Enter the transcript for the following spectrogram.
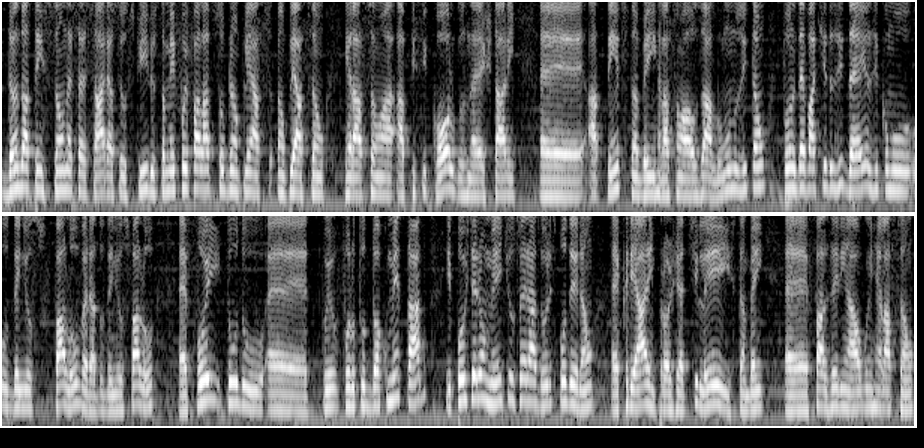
dando a atenção necessária aos seus filhos. Também foi falado sobre ampliação, ampliação em relação a, a psicólogos, né, estarem é, atentos também em relação aos alunos. Então, foram debatidas ideias e como o Denils falou, o vereador Denils falou, é, foi tudo é, foi, foram tudo documentado e posteriormente os vereadores poderão é, criarem projetos de leis, também fazerem algo em relação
